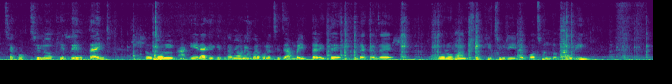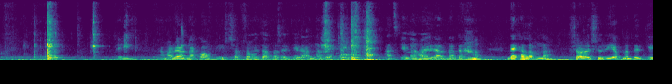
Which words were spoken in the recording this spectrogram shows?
ইচ্ছা করছিল খেতে, তাই। তো বল, এর আগে কিন্তু আমি অনেকবার বলেছি যে আমরা ইফতারিতে দেখা যায় গরু মাংস খিচুড়ি এটা পছন্দ করি। এই আমার রান্না কমপ্লিট। সবসময় তো আপনাদেরকে রান্না দেখাই। আজকে না হয় রান্নাটা দেখালাম না, সরাসরি আপনাদেরকে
